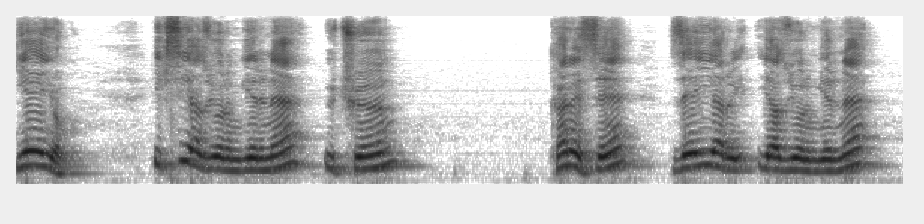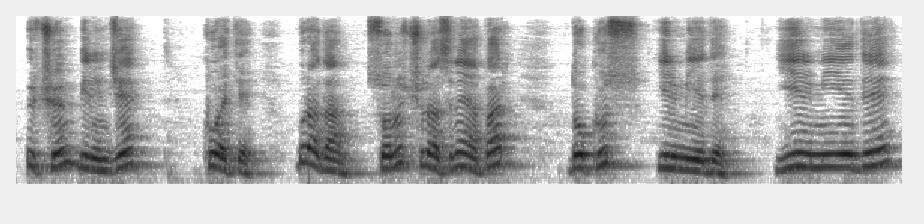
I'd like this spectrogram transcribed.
Y yok. X'i yazıyorum yerine. 3'ün karesi. Z'yi yazıyorum yerine. 3'ün birinci kuvveti. Buradan sonuç şurası ne yapar? 9, 27. 27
